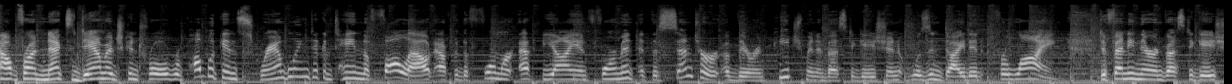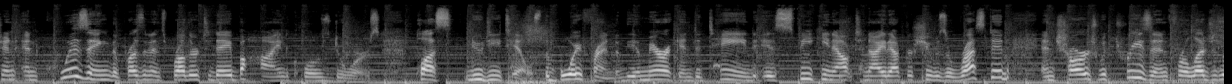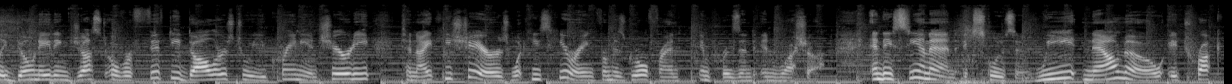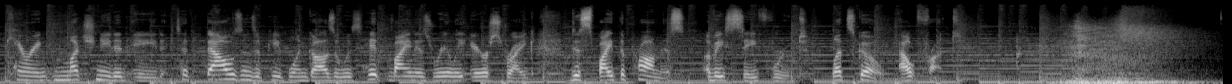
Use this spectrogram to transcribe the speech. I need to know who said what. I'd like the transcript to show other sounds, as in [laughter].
Speaker 1: Out front next, damage control. Republicans scrambling to contain the fallout after the former FBI informant at the center of their impeachment investigation was indicted for lying, defending their investigation and quizzing the president's brother today behind closed doors. Plus, new details. The boyfriend of the American detained is speaking out tonight after she was arrested and charged with treason for allegedly donating just over $50 to a Ukrainian charity. Tonight, he shares what he's hearing from his girlfriend imprisoned in Russia. And a CNN exclusive. We now know a truck carrying much needed aid to thousands of people in Gaza was hit by an Israeli airstrike, despite the promise of a safe route. Let's go out front.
